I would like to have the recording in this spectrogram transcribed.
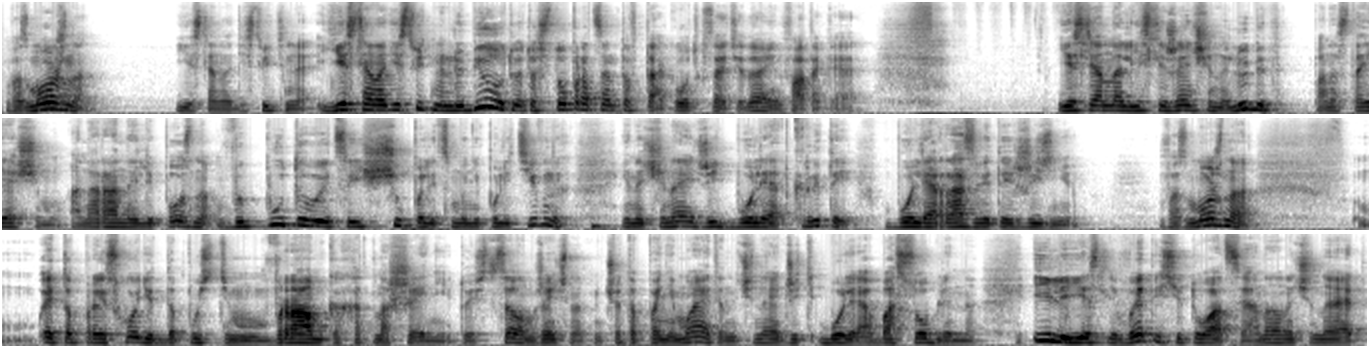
Возможно, если она действительно, если она действительно любила, то это сто процентов так. Вот, кстати, да, инфа такая. Если она, если женщина любит по-настоящему, она рано или поздно выпутывается из щупалец манипулятивных и начинает жить более открытой, более развитой жизнью. Возможно, это происходит, допустим, в рамках отношений. То есть в целом женщина что-то понимает и начинает жить более обособленно. Или если в этой ситуации она начинает,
